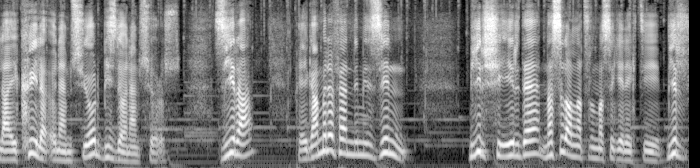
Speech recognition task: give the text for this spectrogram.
layıkıyla önemsiyor, biz de önemsiyoruz. Zira Peygamber Efendimizin bir şiirde nasıl anlatılması gerektiği, bir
